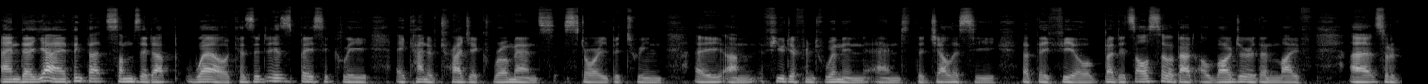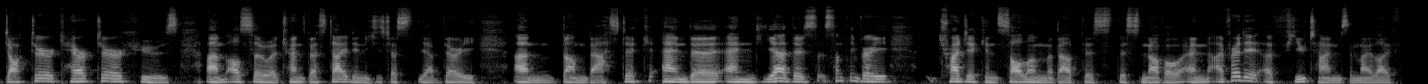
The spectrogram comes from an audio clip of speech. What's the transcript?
And uh, yeah, I think that sums it up well because it is basically a kind of tragic romance story between a, um, few different women and the jealousy that they feel. But it's also about a larger than life uh, sort of doctor character who's um, also a transvestite and he's just, yeah, very um, bombastic. And, uh, and yeah, there's something very tragic and solemn about this this novel and I've read it a few times in my life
